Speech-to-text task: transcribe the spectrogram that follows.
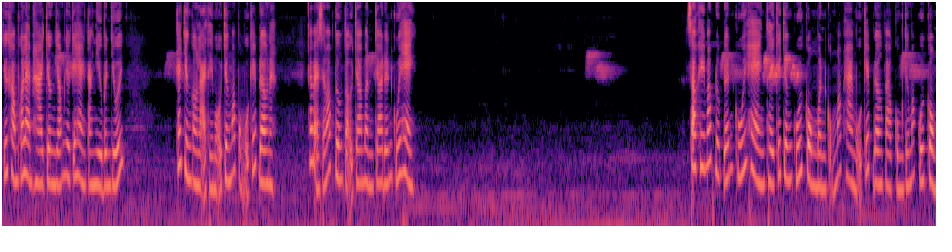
chứ không có làm hai chân giống như cái hàng tăng nhiều bên dưới. Các chân còn lại thì mỗi chân móc một mũi kép đơn nè. Các bạn sẽ móc tương tự cho mình cho đến cuối hàng. Sau khi móc được đến cuối hàng thì cái chân cuối cùng mình cũng móc hai mũi kép đơn vào cùng chân móc cuối cùng,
